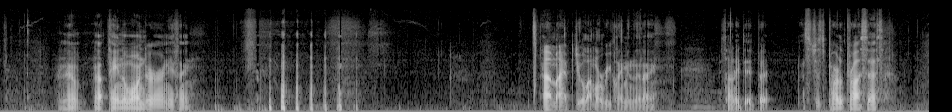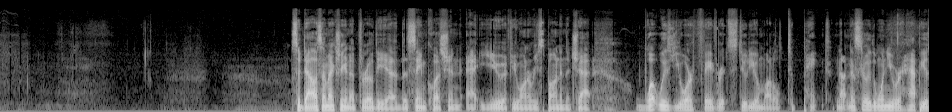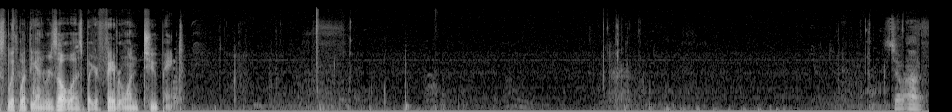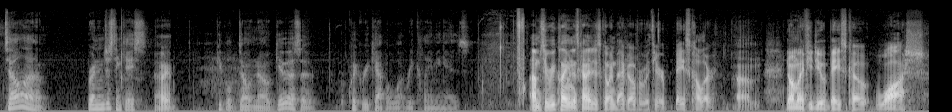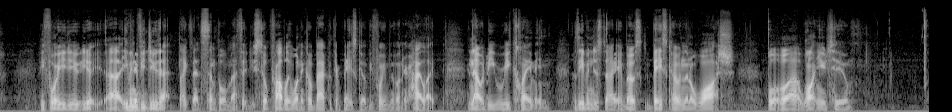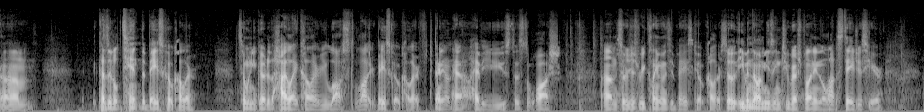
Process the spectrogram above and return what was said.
No, not painting a wanderer or anything. um, I have to do a lot more reclaiming than I thought I did, but it's just a part of the process. So Dallas, I'm actually going to throw the uh, the same question at you if you want to respond in the chat. What was your favorite studio model to paint? Not necessarily the one you were happiest with what the end result was, but your favorite one to paint. So, um, tell uh, Brendan, just in case uh, people don't know, give us a, a quick recap of what reclaiming is. Um, so reclaiming is kind of just going back over with your base color. Um, normally, if you do a base coat wash before you do, you, uh, even if you do that, like that simple method, you still probably want to go back with your base coat before you move on to your highlight, and that would be reclaiming. Because even just a, a base coat and then a wash will uh, want you to, because it'll tint the base coat color. So when you go to the highlight color, you lost a lot of your base coat color, depending on how heavy you used this to wash. Um, so just reclaiming with your base coat color. So even though I'm using two brush blending in a lot of stages here,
